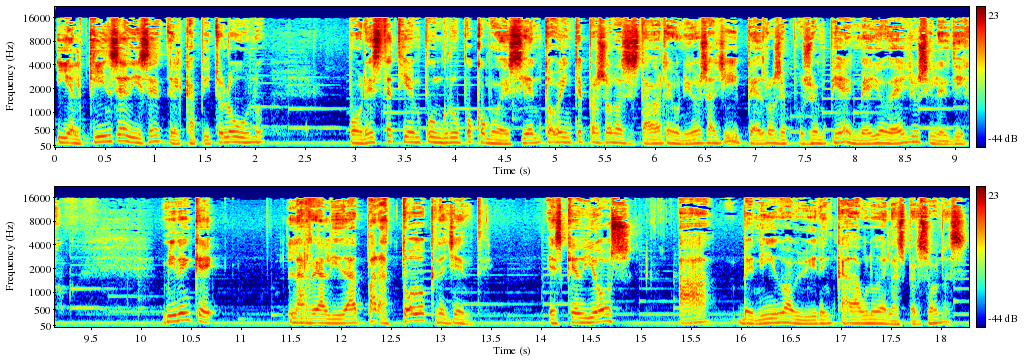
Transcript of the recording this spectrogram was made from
Y el 15 dice del capítulo 1, por este tiempo un grupo como de 120 personas estaban reunidos allí y Pedro se puso en pie en medio de ellos y les dijo, miren que la realidad para todo creyente es que Dios ha venido a vivir en cada una de las personas.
